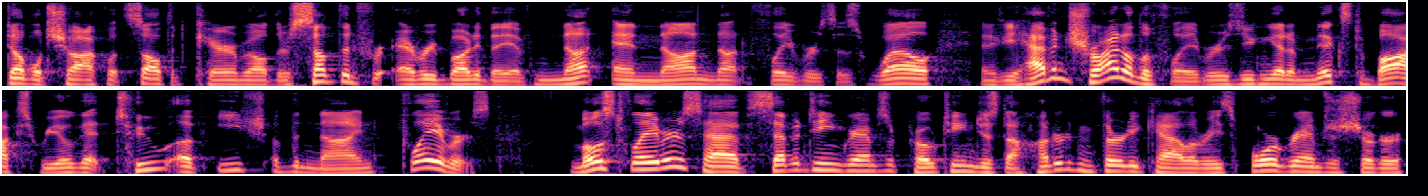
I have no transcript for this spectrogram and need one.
double chocolate, salted caramel. There's something for everybody. They have nut and non nut flavors as well. And if you haven't tried all the flavors, you can get a mixed box where you'll get two of each of the nine flavors. Most flavors have 17 grams of protein, just 130 calories, 4 grams of sugar,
